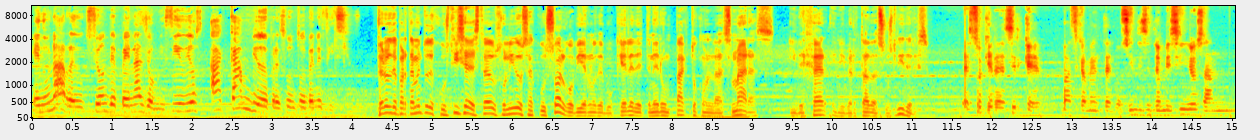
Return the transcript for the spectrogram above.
en una reducción de penas de homicidios a cambio de presuntos beneficios. Pero el Departamento de Justicia de Estados Unidos acusó al gobierno de Bukele de tener un pacto con las maras y dejar en libertad a sus líderes. Esto quiere decir que básicamente los índices de homicidios han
